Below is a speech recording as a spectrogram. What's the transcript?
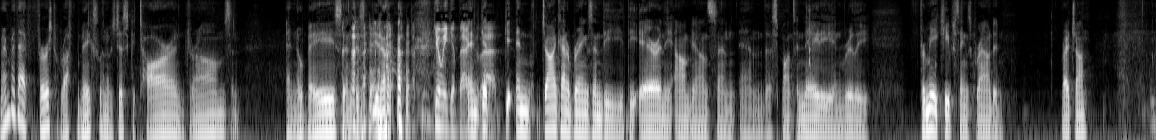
"Remember that first rough mix when it was just guitar and drums and and no bass and just you know." Can we get back and to get, that? get- and John kind of brings in the the air and the ambiance and and the spontaneity and really, for me, keeps things grounded. Right, John?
